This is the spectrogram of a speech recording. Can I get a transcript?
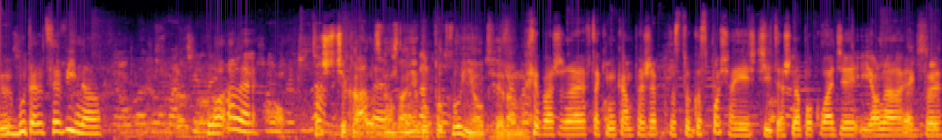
y, butelce wina. No ale Też ciekawe Ale- rozwiązanie, bo podwójnie otwieramy. chyba, że w takim kamperze po prostu gosposia jeździ też na pokładzie i ona jakby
